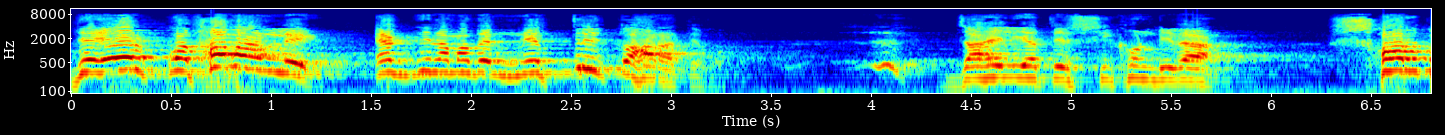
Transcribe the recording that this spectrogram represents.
যে এর কথা মানলে একদিন আমাদের নেতৃত্ব হারাতে হবে। জাহেলিয়াতের শিখণ্ডীরা সর্ব,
